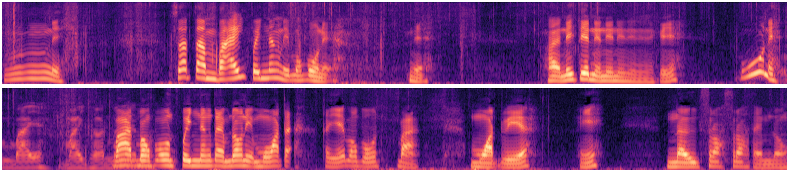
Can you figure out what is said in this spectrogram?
ហឹមនេះសត្វតាមបែងពេញហ្នឹងនេះបងប្អូននេះនេះហើយនេះទៀតនេះនេះនេះនេះគេ អូនេះបាយបាយច្រើនបាទបងប្អូនពេញហ្នឹងតែម្ដងនេះមាត់ឃើញទេបងប្អូនបាទមាត់វាឃើញទេនៅស្រស់ស្រស់តែម្ដង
